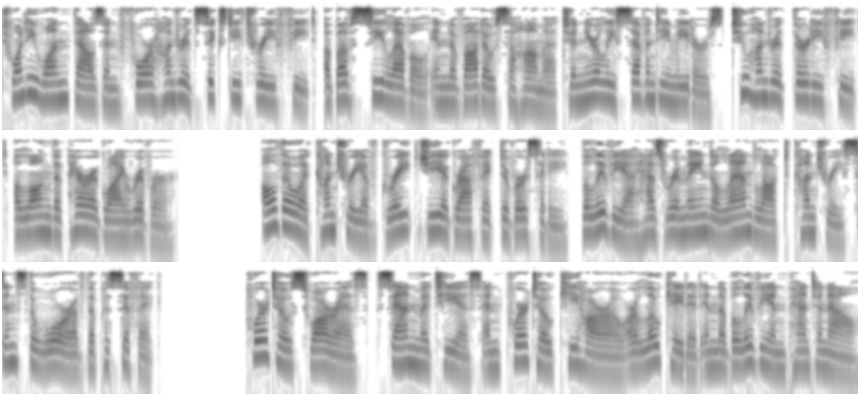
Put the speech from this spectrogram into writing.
(21,463 feet) above sea level in Nevado Sajama to nearly 70 meters (230 feet) along the Paraguay River. Although a country of great geographic diversity, Bolivia has remained a landlocked country since the War of the Pacific. Puerto Suárez, San Matias and Puerto Quijaro are located in the Bolivian Pantanal.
